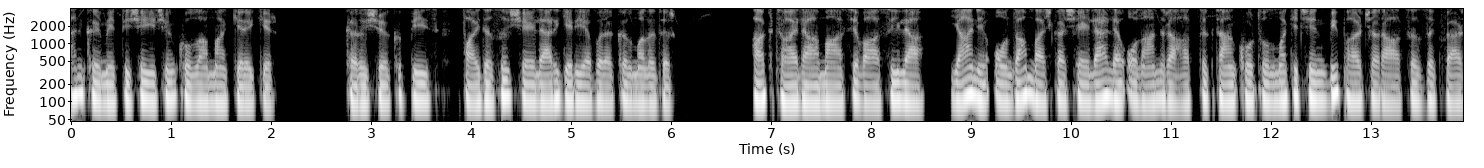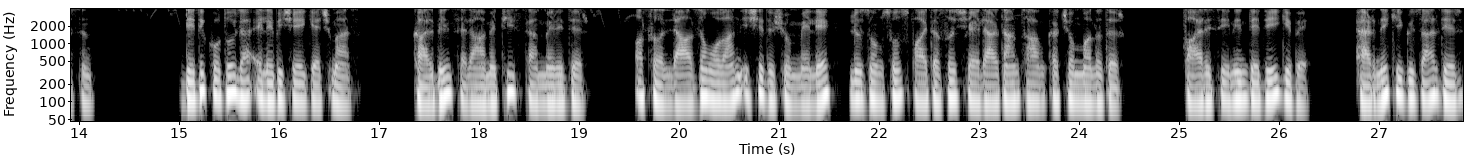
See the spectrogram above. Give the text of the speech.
en kıymetli şey için kullanmak gerekir. Karışık, pis, faydasız şeyler geriye bırakılmalıdır. Hak Teala masivasıyla yani ondan başka şeylerle olan rahatlıktan kurtulmak için bir parça rahatsızlık versin. Dedikoduyla ele bir şey geçmez. Kalbin selameti istenmelidir. Asıl lazım olan işi düşünmeli, lüzumsuz faydasız şeylerden tam kaçınmalıdır. Farisi'nin dediği gibi, her ne ki güzeldir,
